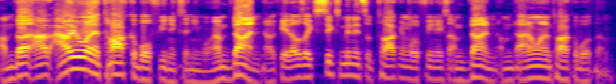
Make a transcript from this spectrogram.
I'm done. I, I don't even want to talk about Phoenix anymore. I'm done. Okay, that was like six minutes of talking about Phoenix. I'm done. I'm done. I don't want to talk about them.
